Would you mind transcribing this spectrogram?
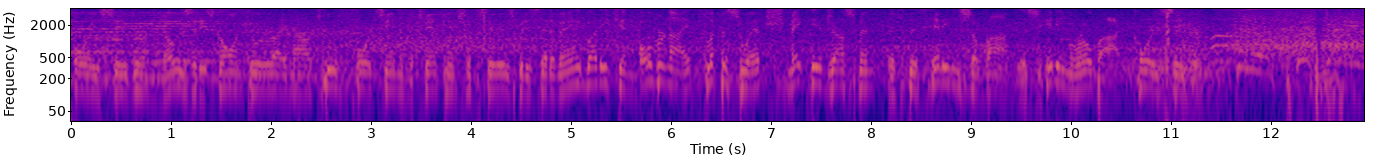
Corey Seager. And he knows that he's going through it right now. 2-14 in the championship series. But he said if anybody can overnight flip a switch, make the adjustment, it's this hitting savant, this hitting robot, Corey Seager. Field. This game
